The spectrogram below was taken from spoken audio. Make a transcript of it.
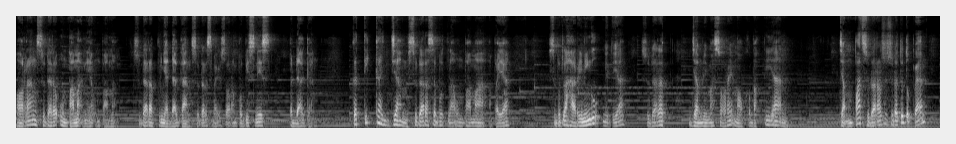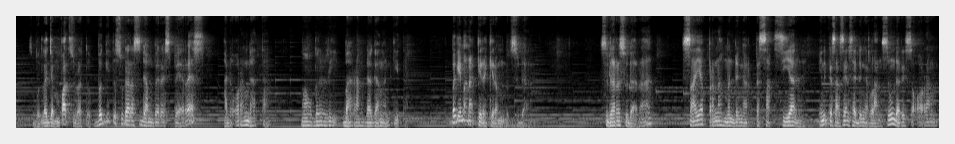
Orang saudara umpama nih ya, umpama. Saudara punya dagang, saudara sebagai seorang pebisnis, pedagang. Ketika jam saudara sebutlah umpama apa ya, sebutlah hari Minggu gitu ya. Saudara jam 5 sore mau kebaktian. Jam 4 saudara sudah tutup kan? Sebutlah jam 4 saudara tuh. Begitu saudara sedang beres-beres, ada orang datang. Mau beli barang dagangan kita. Bagaimana kira-kira menurut saudara? Saudara-saudara, saya pernah mendengar kesaksian. Ini kesaksian saya dengar langsung dari seorang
